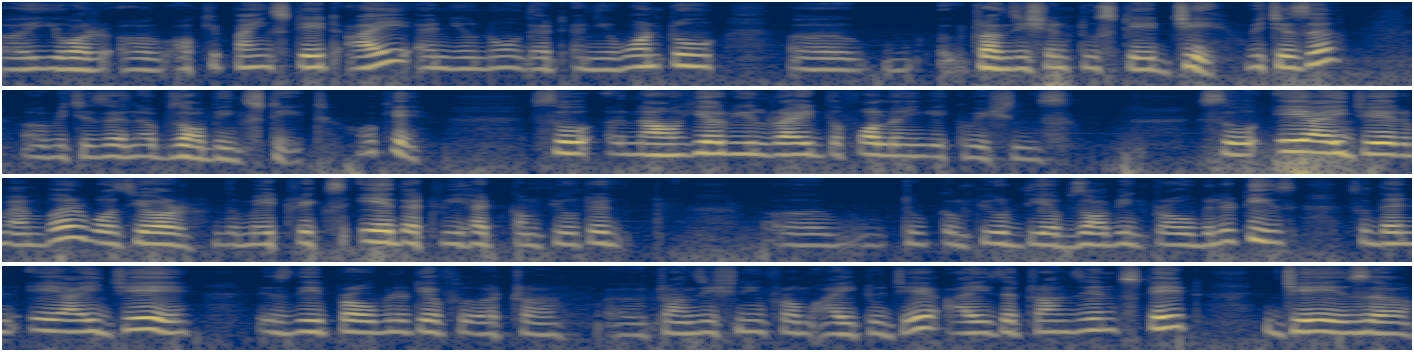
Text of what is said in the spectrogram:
uh, you are uh, occupying state i and you know that and you want to uh, transition to state j which is a which is an absorbing state. Okay. So, now here we will write the following equations. So, A i j remember was your the matrix A that we had computed uh, to compute the absorbing probabilities. So, then A i j is the probability of uh, tra uh, transitioning from i to j, i is a transient state, j is a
